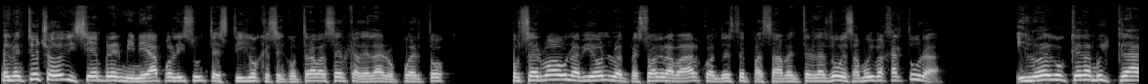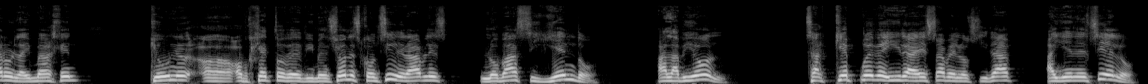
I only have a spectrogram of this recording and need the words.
El 28 de diciembre en Minneapolis, un testigo que se encontraba cerca del aeropuerto observó a un avión, lo empezó a grabar cuando éste pasaba entre las nubes a muy baja altura. Y luego queda muy claro en la imagen que un uh, objeto de dimensiones considerables lo va siguiendo al avión. O sea, ¿qué puede ir a esa velocidad ahí en el cielo?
